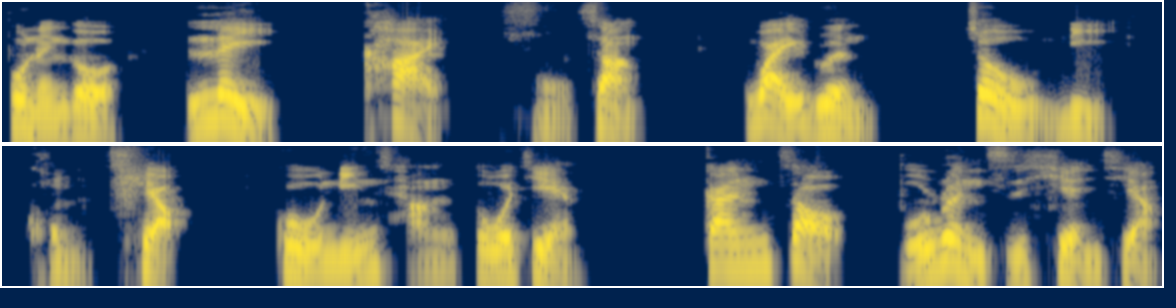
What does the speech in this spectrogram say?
不能够内开腑脏、外润腠理孔窍，故临床多见干燥不润之现象。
